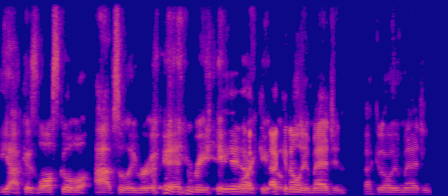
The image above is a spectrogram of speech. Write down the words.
yeah, because law school will absolutely ruin reading yeah, I, I, can only imagine. I can only imagine.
